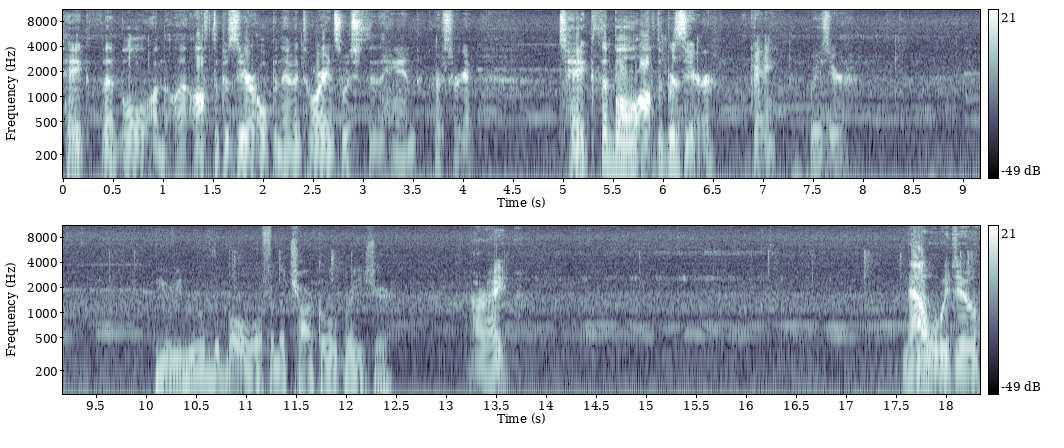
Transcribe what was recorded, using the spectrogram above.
Take the bowl on the, uh, off the brazier, open the inventory, and switch to the hand cursor again. Take the bowl off the brazier. Okay, brazier. You remove the bowl from the charcoal brazier. All right. Now what we do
